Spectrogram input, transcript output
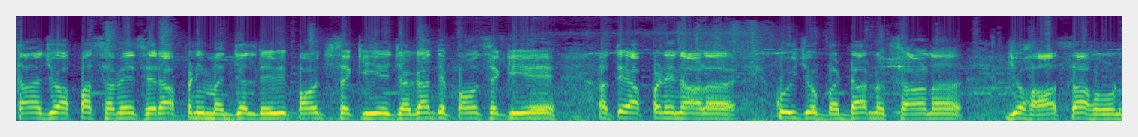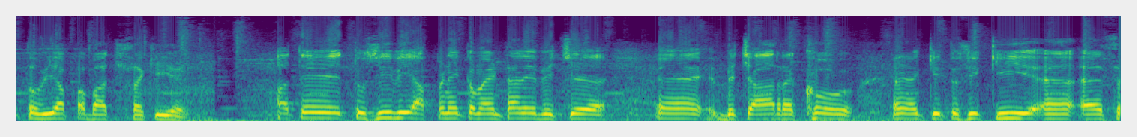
ਤਾਂ ਜੋ ਆਪਾਂ ਸਮੇਂ ਸਿਰ ਆਪਣੀ ਮੰਜ਼ਿਲ ਤੇ ਵੀ ਪਹੁੰਚ ਸਕੀਏ, ਜਗ੍ਹਾ ਤੇ ਪਹੁੰਚ ਸਕੀਏ ਅਤੇ ਆਪਣੇ ਨਾਲ ਕੋਈ ਜੋ ਵੱਡਾ ਨੁਕਸਾਨ, ਜੋ ਹਾਦਸਾ ਹੋਣ ਤੋਂ ਵੀ ਆਪਾਂ ਬਚ ਸਕੀਏ। ਅਤੇ ਤੁਸੀਂ ਵੀ ਆਪਣੇ ਕਮੈਂਟਾਂ ਦੇ ਵਿੱਚ ਵਿਚਾਰ ਰੱਖੋ ਕਿ ਤੁਸੀਂ ਕੀ ਇਸ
